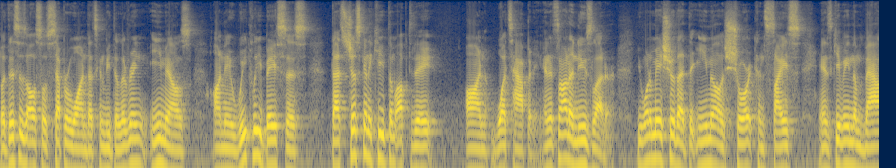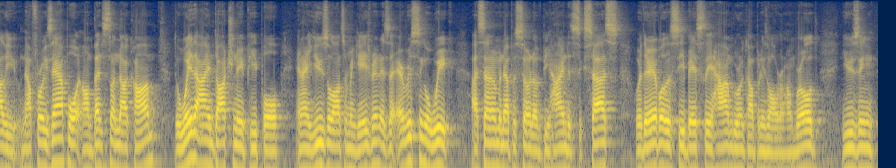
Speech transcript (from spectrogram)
but this is also a separate one that's gonna be delivering emails on a weekly basis that's just gonna keep them up to date on what's happening. And it's not a newsletter. You wanna make sure that the email is short, concise, and it's giving them value. Now, for example, on bensonsung.com, the way that I indoctrinate people and I use a long-term engagement is that every single week, I send them an episode of Behind the Success, where they're able to see basically how I'm growing companies all around the world using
